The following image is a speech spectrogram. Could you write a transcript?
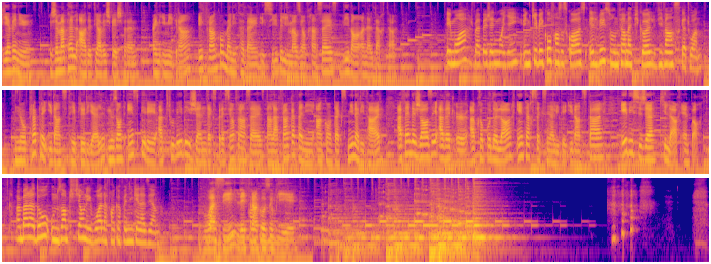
Bienvenue, je m'appelle Aditya Vishveshwaran, un immigrant et franco-manitobain issu de l'immersion française vivant en Alberta. Et moi, je m'appelle Jeanne Moyen, une québéco-francescoise élevée sur une ferme apicole vivant en Saskatchewan. Nos propres identités plurielles nous ont inspirés à trouver des jeunes d'expression française dans la francophonie en contexte minoritaire afin de jaser avec eux à propos de leur intersectionnalité identitaire et des sujets qui leur importent. Un balado où nous amplifions les voix de la francophonie canadienne. Voici les Francos oubliés.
